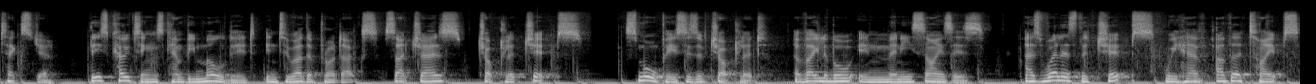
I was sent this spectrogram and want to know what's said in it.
texture. These coatings can be molded into other products such as chocolate chips, small pieces of chocolate, available in many sizes. As well as the chips, we have other types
